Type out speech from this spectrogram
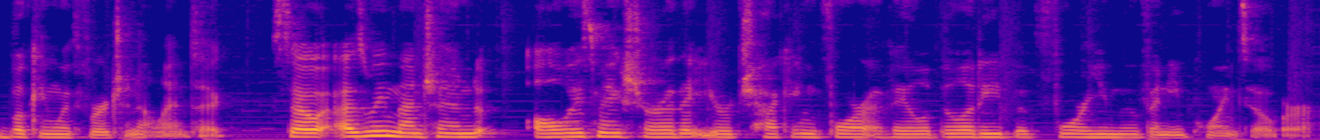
booking with Virgin Atlantic. So, as we mentioned, always make sure that you're checking for availability before you move any points over.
